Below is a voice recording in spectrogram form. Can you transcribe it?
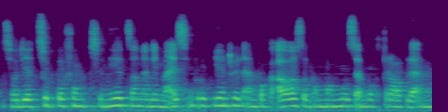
das hat jetzt super funktioniert, sondern die meisten probieren halt einfach aus, aber man muss einfach dranbleiben.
